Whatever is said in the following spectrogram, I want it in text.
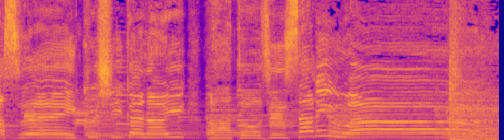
明日へ行くしかない。後ずさりは。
